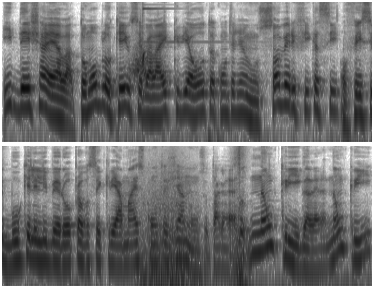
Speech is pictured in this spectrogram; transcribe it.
e deixa ela. Tomou bloqueio, você vai lá e cria outra conta de anúncio. Só verifica se o Facebook ele liberou para você criar mais contas de anúncio, tá, galera? Não crie, galera, não crie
